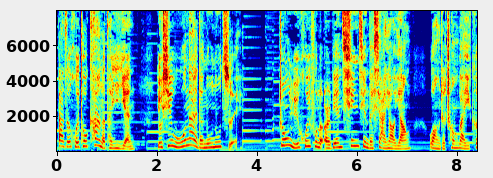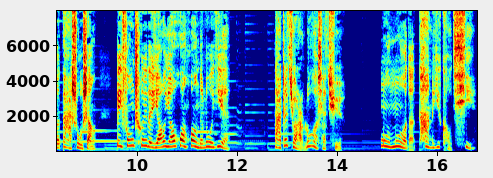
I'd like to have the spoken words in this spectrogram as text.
大泽回头看了他一眼，有些无奈的努努嘴，终于恢复了耳边清静的夏耀阳，望着窗外一棵大树上。被风吹得摇摇晃晃的落叶，打着卷落下去，默默的叹了一口气。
